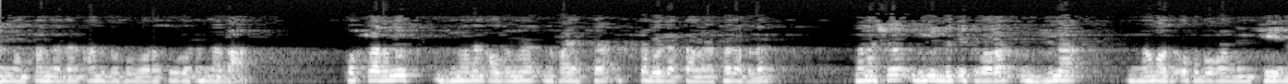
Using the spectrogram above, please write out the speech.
أن محمدا عبده ورسوله أما بعد. vaqtlarimiz jumadan oldingi nihoyatda qisqa bo'layotganligi sababli mana shu bugundan e'tiboran juma namozi o'qib bo'lgandan keyin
